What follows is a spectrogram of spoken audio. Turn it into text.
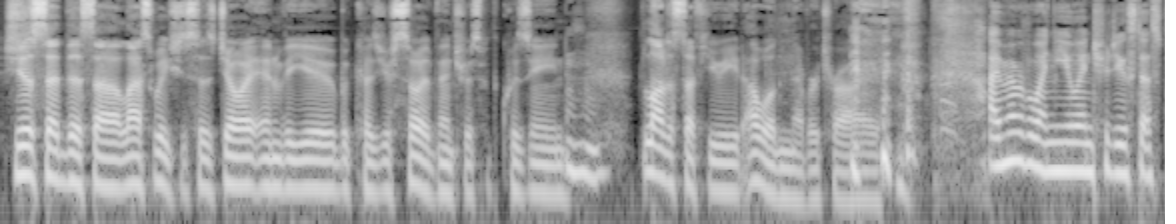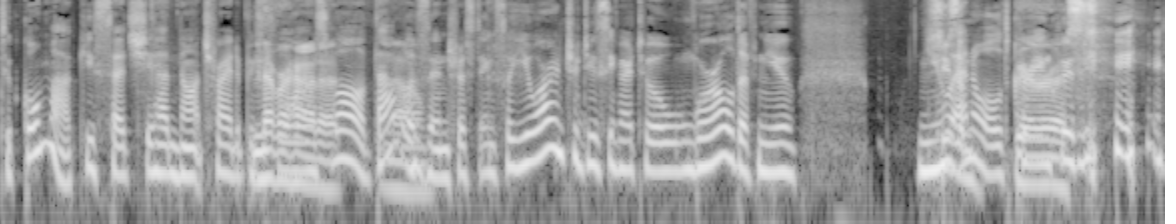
she just said this uh, last week. She says, "Joe, I envy you because you're so adventurous with cuisine. Mm-hmm. A lot of stuff you eat, I will never try. I remember when you introduced us to gomak, you said she had not tried it before Never had as it. well. That No. was interesting. So you are introducing her to a world of new, new She's and old Korean cuisine.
